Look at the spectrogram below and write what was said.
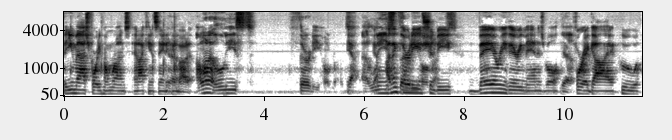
then you match 40 home runs, and I can't say anything Yeah. about it. I want at least 30 home runs Yeah, at yeah. least I think 30 home should be very, very manageable Yeah. for a guy who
